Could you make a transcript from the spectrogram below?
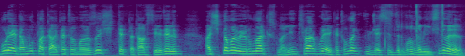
Buraya da mutlaka katılmanızı şiddetle tavsiye edelim. Açıklama ve yorumlar kısmında linki var. Buraya katılmak ücretsizdir. Bunun da bilgisini verelim.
